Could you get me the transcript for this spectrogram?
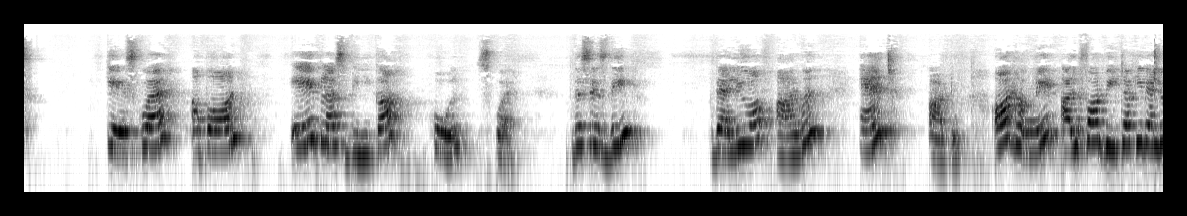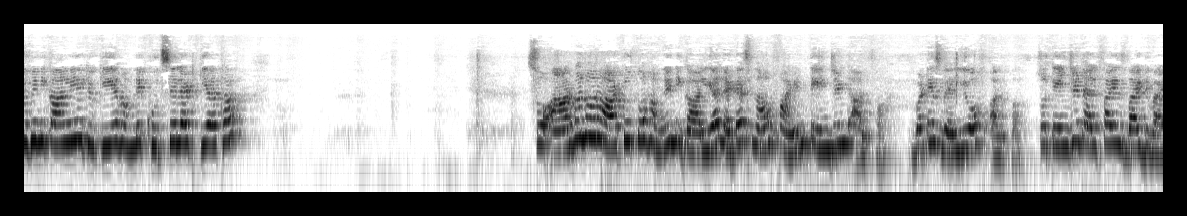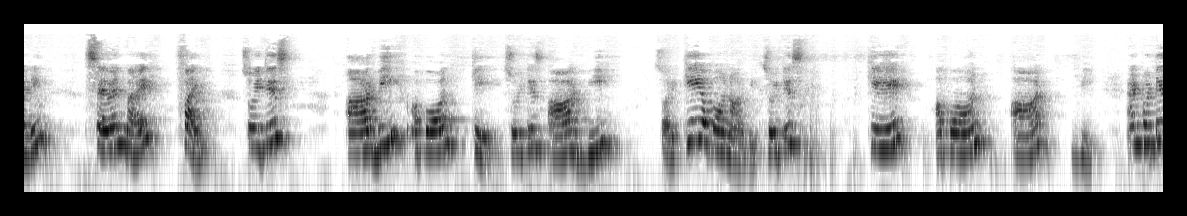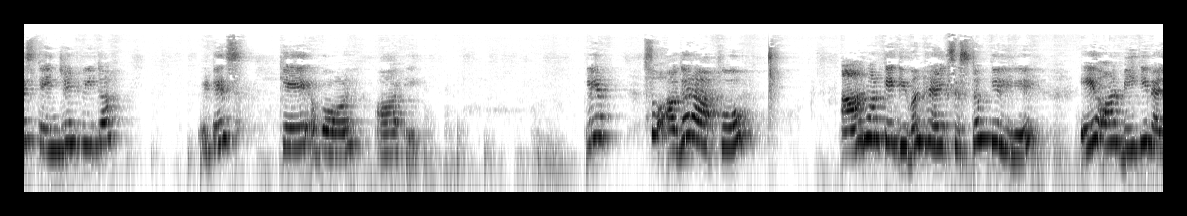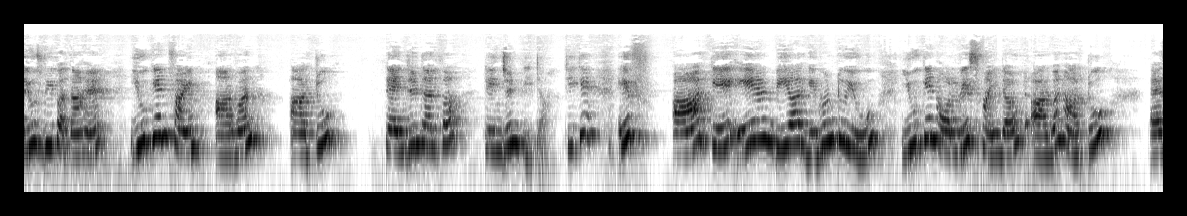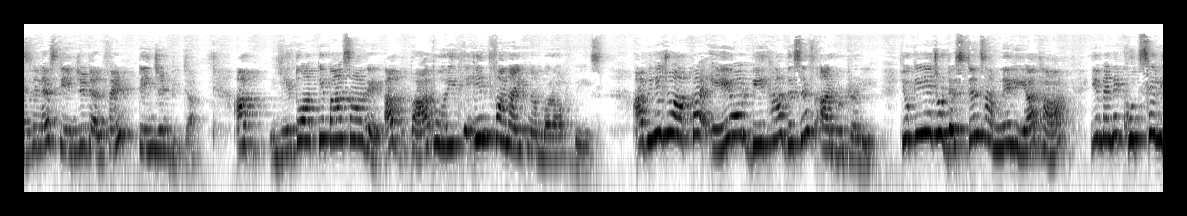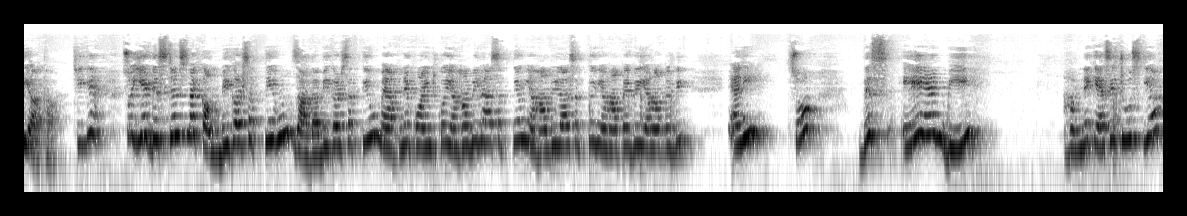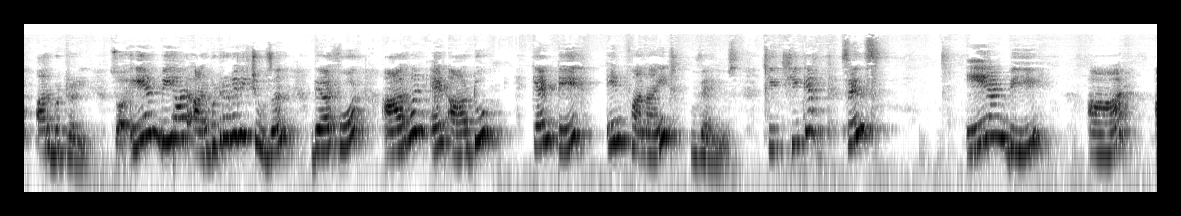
K square upon A plus B का whole square this is the value of R one and R two और हमने alpha और beta की value भी निकालनी है, क्योंकि ये हमने खुद से लेट किया था। सो आर वन और आर टू तो हमने निकाल लिया. Let's now find tangent alpha what is value of alpha so tangent alpha is by dividing seven by five so it is R B upon K so it is R B sorry K upon R B so it is K upon R B and what is tangent beta it is K upon R A clear so अगर आपको R और के given है एक system के लिए A और B की वैल्यूज़ भी पता है you can find R one R two tangent alpha tangent beta ठीक है? If R K A and B are given to you you can always find out R one R two as well as tangent alpha and tangent beta अब, ये तो आपके पास आ गए। अब बात हो रही थी इनफाइनाइट नंबर ऑफ़ वेज अब ये जो आपका ए और बी था दिस इज़ आर्बिट्ररी क्योंकि ये जो डिस्टेंस हमने लिया था, ये मैंने खुद से लिया था, ठीक है? सो ये डिस्टेंस मैं कम भी कर सकती हूँ, ज़्यादा भी कर सकती हूँ, मैं अपने पॉइंट को यहाँ भी ला सकती हूँ, यहाँ भी ला सकती हूँ, यहाँ पे भी, यहाँ पे भी। Any so this A and B हमने कैसे चूज़ किया? Arbitrary so A and B are arbitrarily chosen therefore R one and R two can take infinite values ठीक है? Since A and B are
